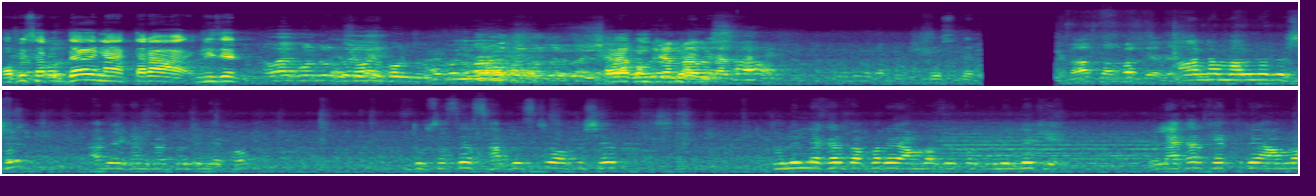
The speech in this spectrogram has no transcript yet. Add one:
অফিসারও দেয় না তারা নিজের। আমার নাম মামুনুর রশিদ। আমি এখানকার দলিল লেখক। দুপসাচিয়া সাব রেজিস্ট্রি অফিসের দলিল লেখার ব্যাপারে আমরা যত দলিল লিখি লেখার ক্ষেত্রে আমরা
